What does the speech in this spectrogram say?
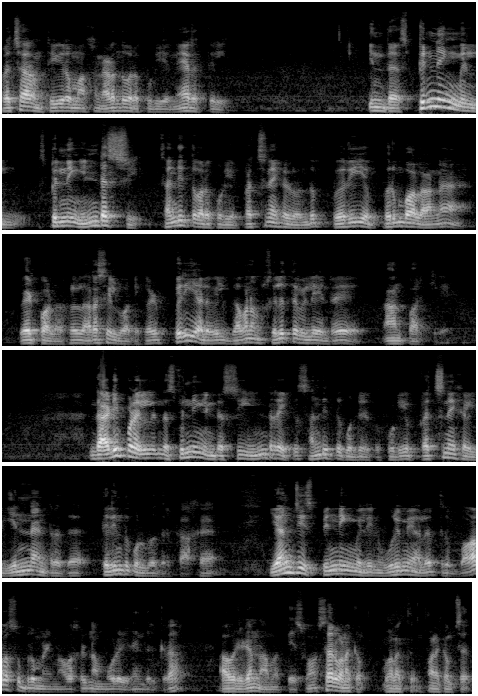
பிரச்சாரம் தீவிரமாக நடந்து வரக்கூடிய நேரத்தில் இந்த ஸ்பின்னிங் மில் ஸ்பின்னிங் இண்டஸ்ட்ரி சந்தித்து வரக்கூடிய பிரச்சனைகள் வந்து பெரிய பெரும்பாலான வேட்பாளர்கள் அரசியல்வாதிகள் பெரிய அளவில் கவனம் செலுத்தவில்லை என்றே நான் பார்க்கிறேன். இந்த அடிப்படையில் இந்த ஸ்பின்னிங் இண்டஸ்ட்ரி இன்றைக்கு சந்தித்து கொண்டிருக்கக்கூடிய பிரச்சனைகள் என்னன்றதை தெரிந்து கொள்வதற்காக எம்ஜி ஸ்பின்னிங் மில்லின் உரிமையாளர் திரு. பாலசுப்ரமணியம் அவர்கள் நம்மோடு இணைந்திருக்கிறார். அவரிடம் நாம் பேசுவோம். சார் வணக்கம். வணக்கம். வணக்கம் சார்.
